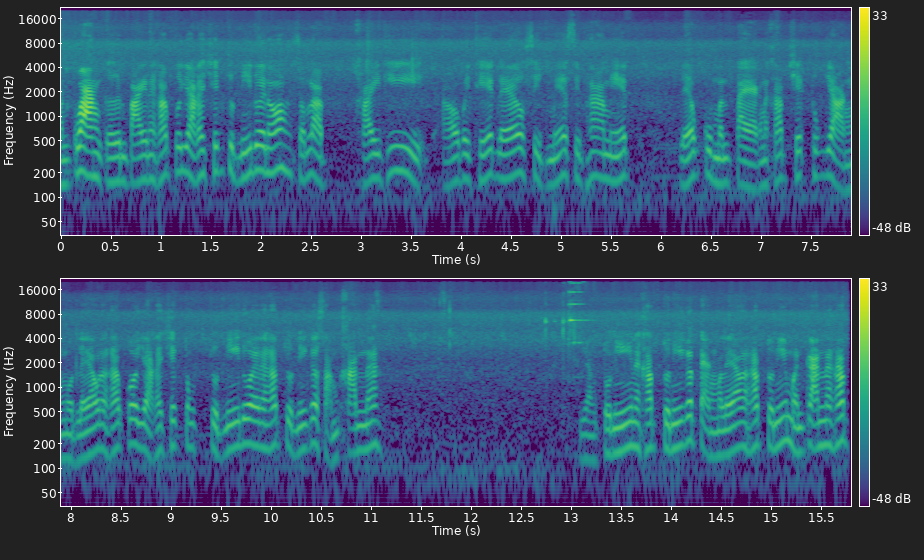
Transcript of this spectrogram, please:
มันกว้างเกินไปนะครับ ก็อยากให้เช็คจุดนี้ด้วยเนาะสำหรับใครที่เอาไปเทสแล้ว 10 เมตร 15 เมตร แล้วกลุ่มมันแตกนะครับ เช็คทุกอย่างหมดแล้วนะครับ ก็อยากให้เช็คตรงจุดนี้ด้วยนะครับ จุดนี้ก็สำคัญนะ อย่างตัวนี้นะครับ ตัวนี้ก็แต่งมาแล้วนะครับ ตัวนี้เหมือนกันนะครับ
